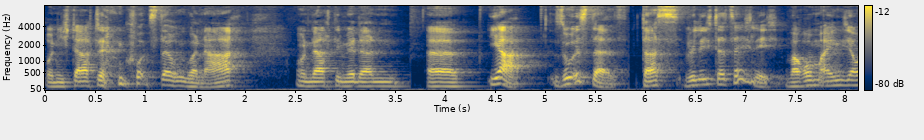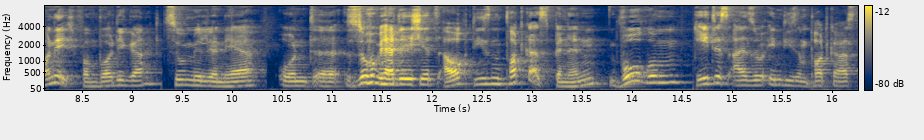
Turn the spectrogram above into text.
Und ich dachte kurz darüber nach und dachte mir dann, äh, ja, so ist das. Das will ich tatsächlich. Warum eigentlich auch nicht? Vom Bodyguard zum Millionär. Und äh, so werde ich jetzt auch diesen Podcast benennen. Worum geht es also in diesem Podcast?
